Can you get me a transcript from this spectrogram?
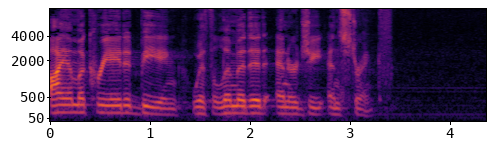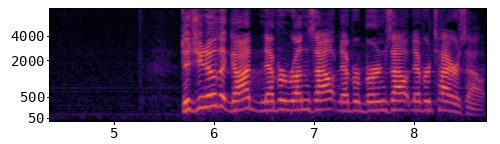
I am a created being with limited energy and strength. Did you know that God never runs out, never burns out, never tires out?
